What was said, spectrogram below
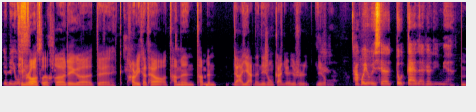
就是有 Tim Ross 和这个对 Harvey Cattell 他们他们俩演的那种感觉，就是那种他会有一些都带在这里面。嗯，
